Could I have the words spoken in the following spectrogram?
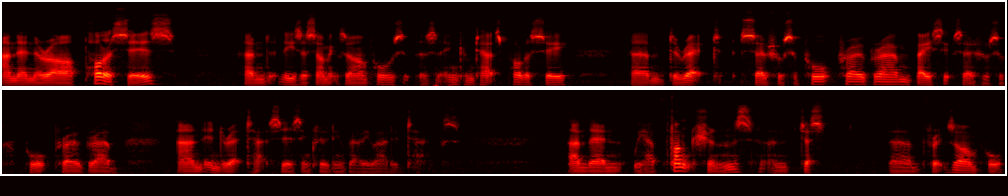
and then there are policies, and these are some examples. There's an income tax policy, um, direct social support program, basic social support program, and indirect taxes, including value added tax. And then we have functions, and just um, for example,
